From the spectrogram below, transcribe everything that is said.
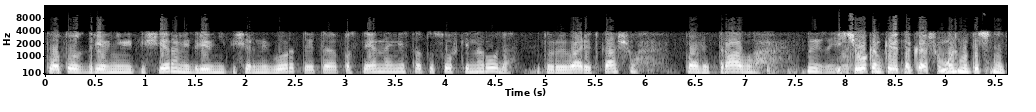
плато с древними пещерами, древний пещерный город. Это постоянное место тусовки народа, которые варят кашу, палят траву. Ну, и Из чего конкретно кашу? Можно уточнить?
